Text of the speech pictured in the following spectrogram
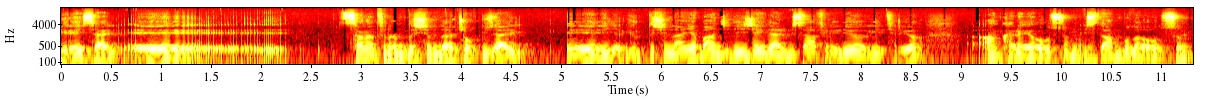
bireysel ee, sanatının dışında çok güzel ee, yurt dışından yabancı DJ'ler misafir ediyor, getiriyor. Ankara'ya olsun, İstanbul'a olsun.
